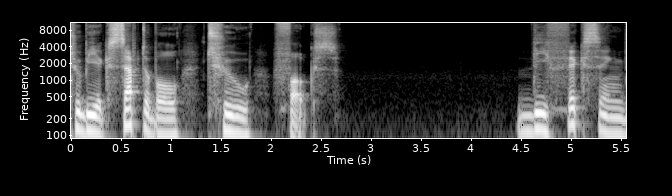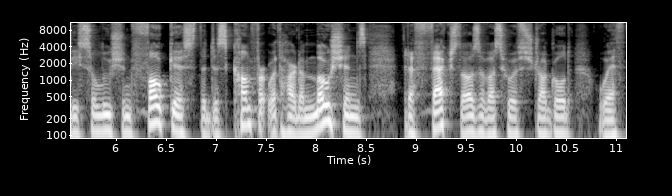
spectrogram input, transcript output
to be acceptable to folks the fixing, the solution focus, the discomfort with hard emotions, it affects those of us who have struggled with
